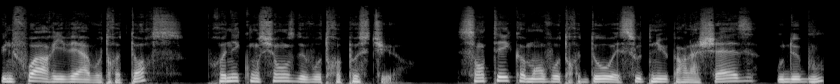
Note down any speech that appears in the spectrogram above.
Une fois arrivé à votre torse, prenez conscience de votre posture. Sentez comment votre dos est soutenu par la chaise ou debout.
